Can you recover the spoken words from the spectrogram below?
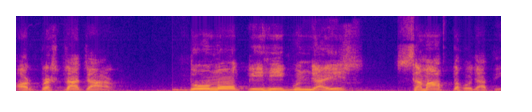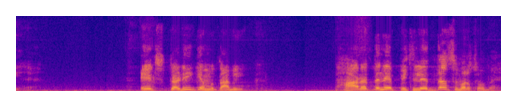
और भ्रष्टाचार दोनों की ही गुंजाइश समाप्त हो जाती है। एक स्टडी के मुताबिक भारत ने पिछले 10 वर्षों में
